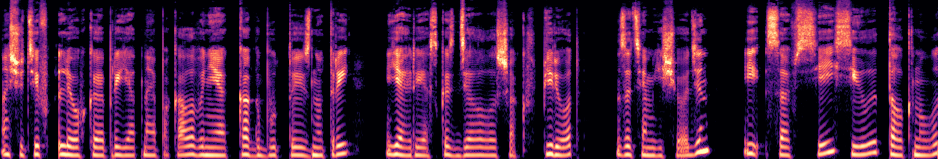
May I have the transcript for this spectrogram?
Ощутив легкое приятное покалывание, как будто изнутри, я резко сделала шаг вперед, затем еще один и со всей силы толкнула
